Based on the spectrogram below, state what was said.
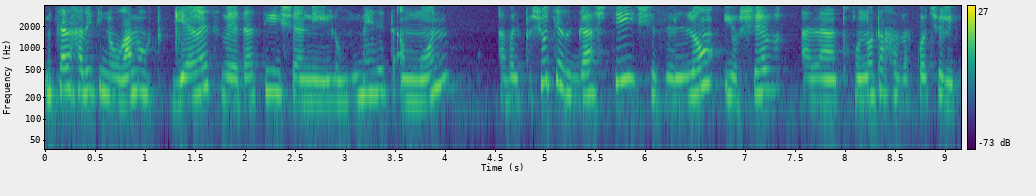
מצד אחד הייתי נורא מאותגרת וידעתי שאני לומדת המון, אבל פשוט הרגשתי שזה לא יושב על התכונות החזקות שלי.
